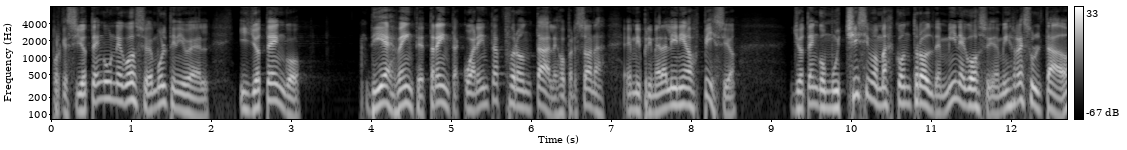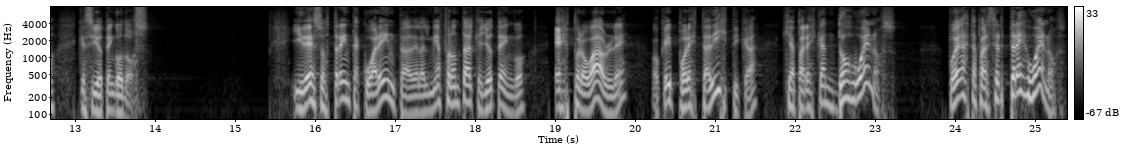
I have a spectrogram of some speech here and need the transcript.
Porque si yo tengo un negocio de multinivel y yo tengo 10, 20, 30, 40 frontales o personas en mi primera línea de auspicio, yo tengo muchísimo más control de mi negocio y de mis resultados que si yo tengo dos. Y de esos 30, 40 de la línea frontal que yo tengo, es probable, ¿ok? Por estadística, que aparezcan dos buenos. Pueden hasta aparecer tres buenos.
